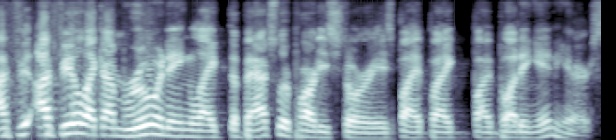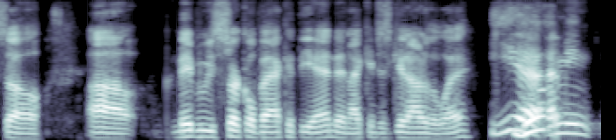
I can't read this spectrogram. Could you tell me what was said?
I feel I feel like I'm ruining like the bachelor party stories by by by butting in here. So uh maybe we circle back at the end and I can just get out of the way. Yeah, I mean,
